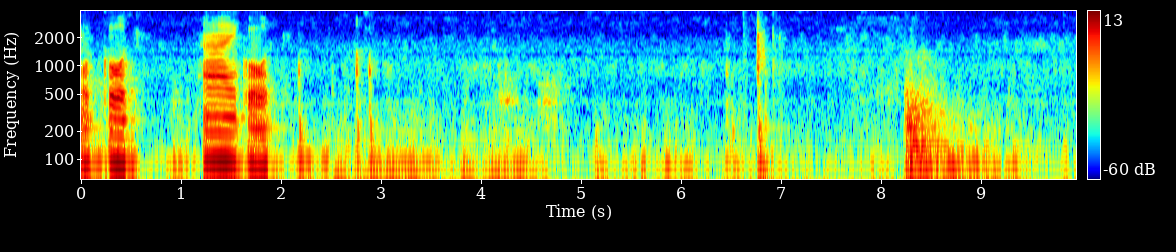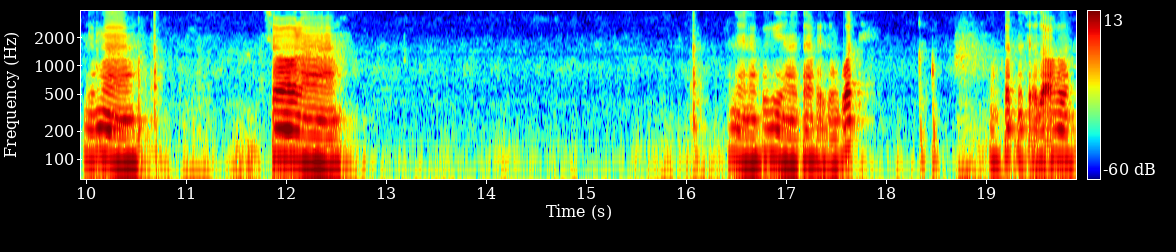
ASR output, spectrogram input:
Một cột, hai cột. Nếu mà cho là cái này là có gì là ta phải dùng quất quất nó sẽ rõ hơn.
